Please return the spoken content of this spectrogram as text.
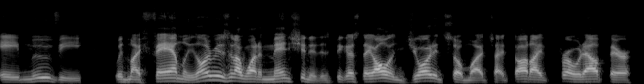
a movie with my family. The only reason I want to mention it is because they all enjoyed it so much. I thought I'd throw it out there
